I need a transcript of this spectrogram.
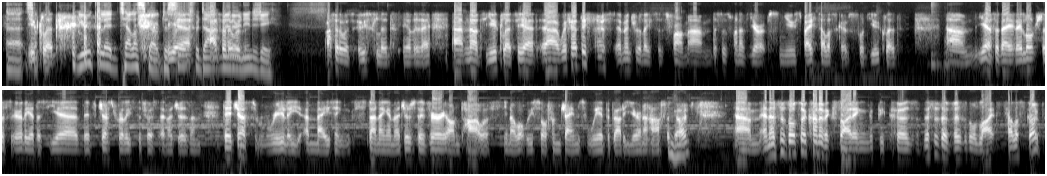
uh, Euclid. Euclid telescope to Yeah, search for dark matter and energy. I thought it was Euclid the other day. Um, no, it's Euclid. So yeah, uh, we've had the first image releases from. Um, this is one of Europe's new space telescopes called Euclid. Um, yeah, so they, they launched this earlier this year. They've just released the first images, and they're just really amazing, stunning images. They're very on par with you know what we saw from James Webb about a year and a half ago. Um, and this is also kind of exciting because this is a visible light telescope,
